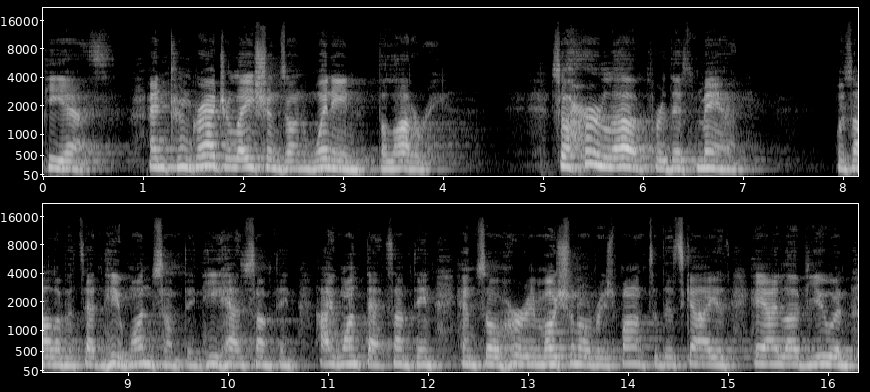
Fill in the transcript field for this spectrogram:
P.S. And congratulations on winning the lottery. So her love for this man was all of a sudden he won something, he has something, I want that something. And so her emotional response to this guy is, hey, I love you. And,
